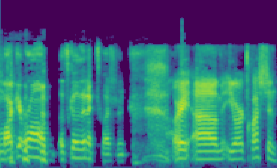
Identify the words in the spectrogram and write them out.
Mark it wrong. Let's go to the next question. All right. Um, your question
